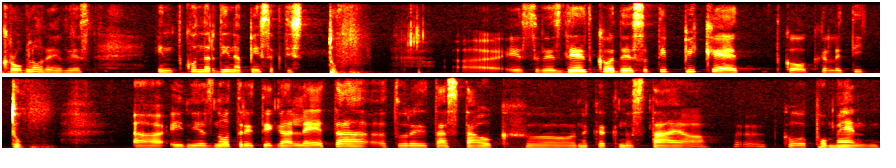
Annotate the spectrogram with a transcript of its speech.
kroglo, ne vem, in tako naredi na pesek tist tuf. Uh, in se mi zdi, tako, da so te pike, tako, ki leti tuf. Uh, in je znotraj tega leta, torej ta stavek uh, nekako nastaja tako pomen.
